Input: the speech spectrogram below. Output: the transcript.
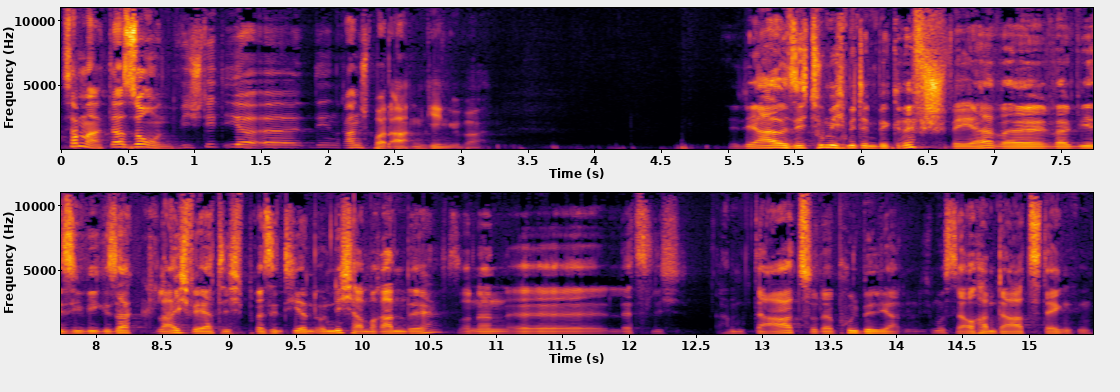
sag mal, da Sohn, wie steht ihr äh, den Randsportarten gegenüber? Ja, also ich tue mich mit dem Begriff schwer, weil, weil wir sie, wie gesagt, gleichwertig präsentieren und nicht am Rande, sondern äh, letztlich am Darts oder Poolbillard. Ich musste auch an Darts denken.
